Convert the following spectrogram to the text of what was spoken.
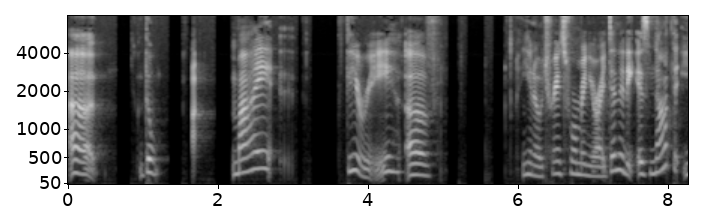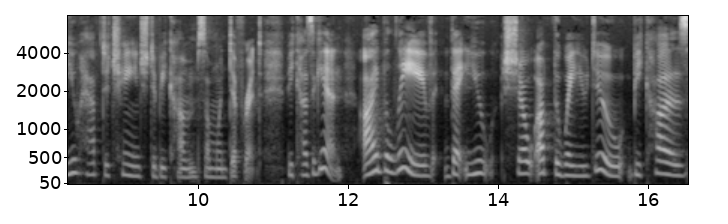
Uh, the my theory of you know, transforming your identity is not that you have to change to become someone different. Because again, I believe that you show up the way you do because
